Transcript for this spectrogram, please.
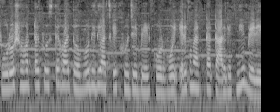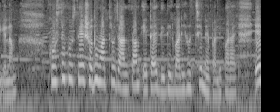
পুরো শহরটায় খুঁজতে হয়, তবুও দিদি আজকে খুঁজে বের করব এরকম একটা টার্গেট নিয়ে বেরিয়ে গেলাম। খুঁজতে খুঁজতে শুধুমাত্র জানতাম এটাই দিদির বাড়ি হচ্ছে নেপালি পাড়ায় এর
